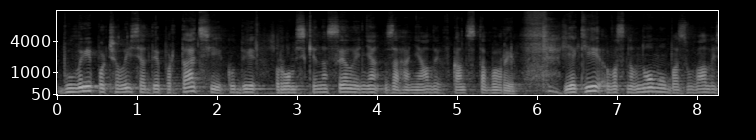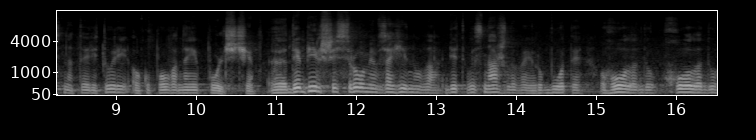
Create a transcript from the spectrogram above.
були почалися депортації, куди ромське населення заганяли в канцтабори, які в основному базувались на території окупованої Польщі, Е, де більшість ромів загинула від виснажливої роботи, голоду, холоду,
